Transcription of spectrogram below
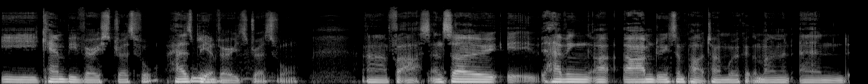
it can be very stressful. Has been Yeah. very stressful uh, for us. And so, having uh, I'm doing some part time work at the moment, and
